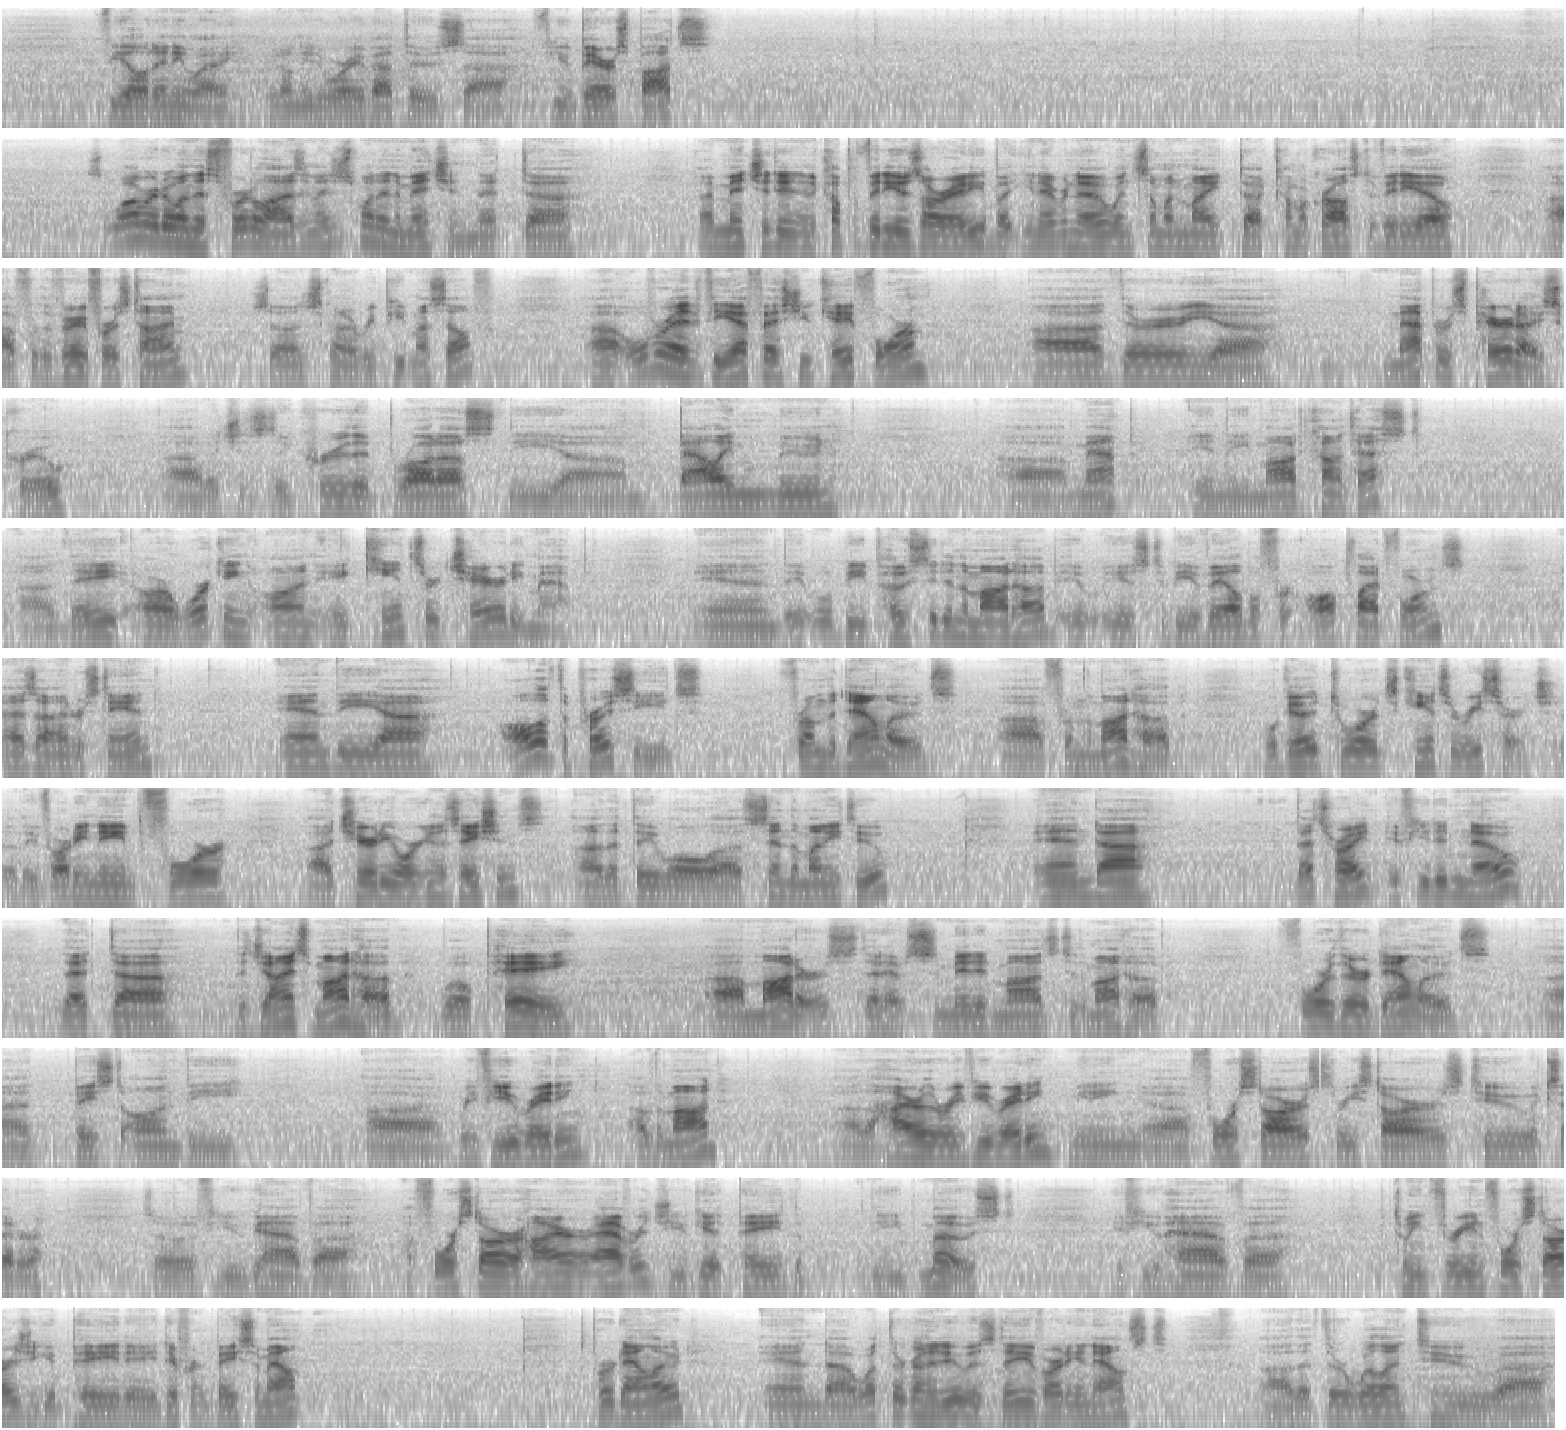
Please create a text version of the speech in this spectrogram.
field anyway. We don't need to worry about those uh, few bare spots. So while we're doing this fertilizing, I just wanted to mention that uh, I mentioned it in a couple videos already, but you never know when someone might uh, come across the video uh, for the very first time. So I'm just going to repeat myself. Uh, over at the FSUK forum, uh, the Mappers Paradise crew uh, which is the crew that brought us the um, Ballymoon uh, map in the mod contest. Uh, they are working on a cancer charity map and it will be posted in the mod hub. It is to be available for all platforms as I understand. And the uh, all of the proceeds from the downloads uh, from the mod hub will go towards cancer research. Uh, they've already named four uh, charity organizations uh, that they will uh, send the money to and that's right if you didn't know that uh, the Giants Mod Hub will pay uh, modders that have submitted mods to the Mod Hub for their downloads uh, based on the uh, review rating of the mod. Uh, the higher the review rating, meaning uh, four stars, three stars, two, etc. So if you have a four star or higher average, you get paid the, the most. If you have between three and four stars, you get paid a different base amount per download. And uh, what they're going to do is they've already announced uh, that they're willing to uh,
